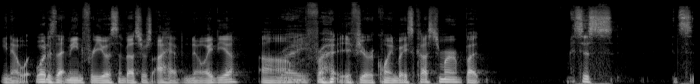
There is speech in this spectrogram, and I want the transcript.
you know, what does that mean for U.S. investors? I have no idea. Um, right. for, if you're a Coinbase customer, but it's just it's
